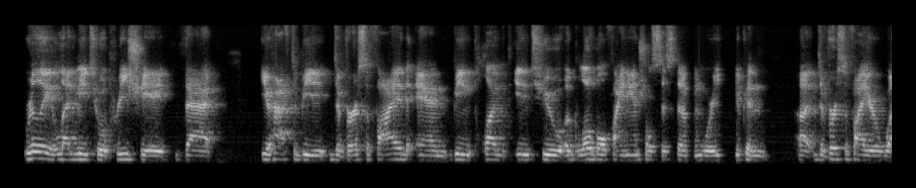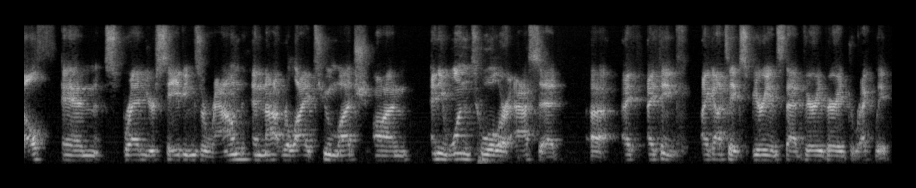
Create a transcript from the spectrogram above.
really led me to appreciate that you have to be diversified and being plugged into a global financial system where you can uh, diversify your wealth and spread your savings around and not rely too much on any one tool or asset. Uh, I, I think I got to experience that very, very directly.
